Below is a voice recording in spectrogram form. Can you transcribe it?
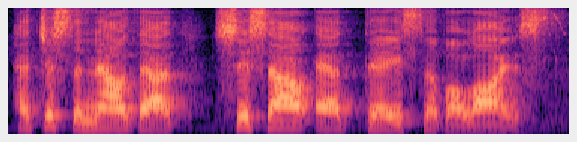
had just announced that she's out at Days of Our Lives.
